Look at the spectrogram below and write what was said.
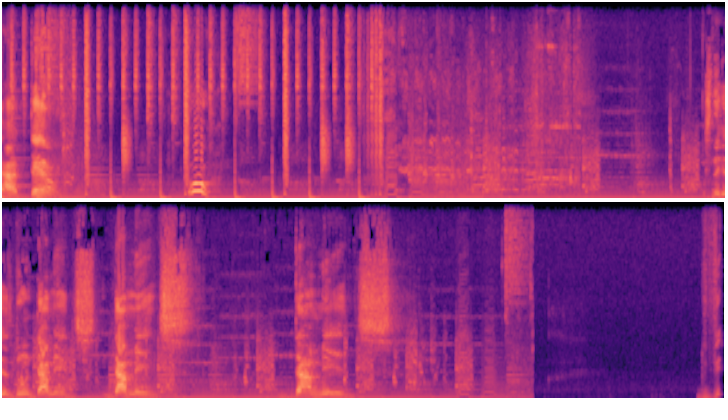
God damn. Ooh. This nigga is doing damage. Damage. Damage. Vi-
